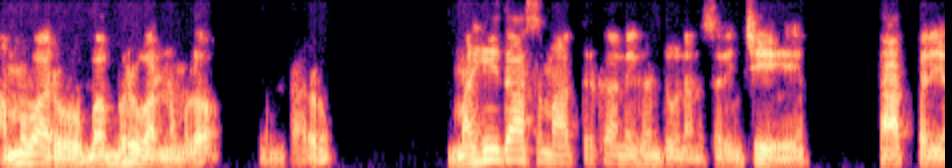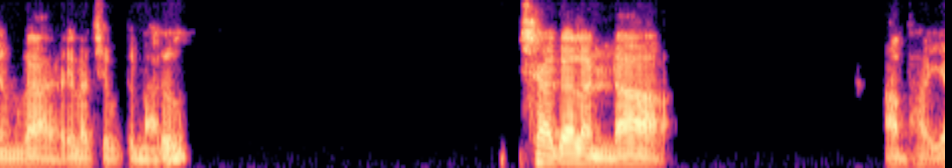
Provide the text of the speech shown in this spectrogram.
అమ్మవారు బభ్రు వర్ణములో ఉంటారు. మహీదాస మాతృక నిఘంటువును అనుసరించి తాత్పర్యంగా ఇలా చెబుతున్నారు. చగలండ అభయ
